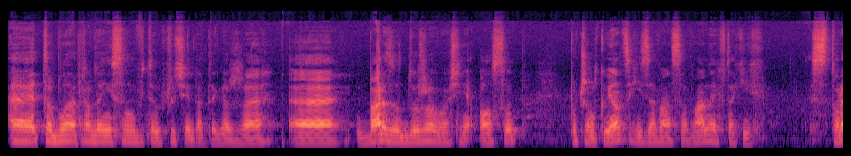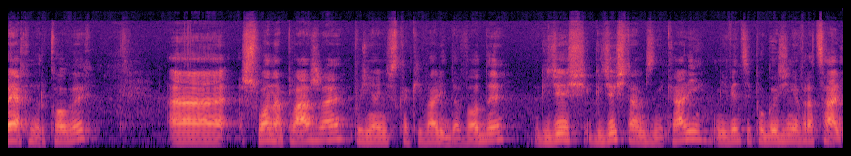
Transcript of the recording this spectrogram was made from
E, to było naprawdę niesamowite uczucie, dlatego że e, bardzo dużo właśnie osób początkujących i zaawansowanych w takich strojach nurkowych e, szło na plażę, później oni wskakiwali do wody, gdzieś, gdzieś tam znikali, mniej więcej po godzinie wracali.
